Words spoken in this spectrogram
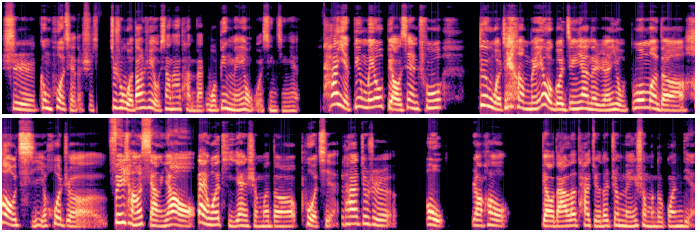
是更迫切的事情，就是我当时有向他坦白，我并没有过性经验，他也并没有表现出对我这样没有过经验的人有多么的好奇或者非常想要带我体验什么的迫切，他就是哦，然后表达了他觉得这没什么的观点，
